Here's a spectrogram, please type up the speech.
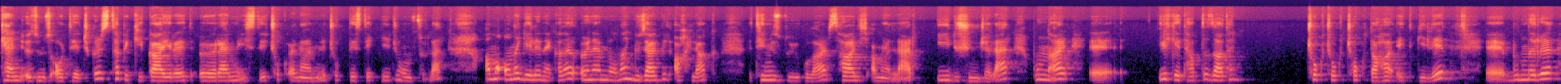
kendi özümüzü ortaya çıkarız. Tabii ki gayret, öğrenme isteği çok önemli, çok destekleyici unsurlar. Ama ona gelene kadar önemli olan güzel bir ahlak, temiz duygular, salih ameller, iyi düşünceler. Bunlar e, ilk etapta zaten çok çok çok daha etkili. E, bunları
